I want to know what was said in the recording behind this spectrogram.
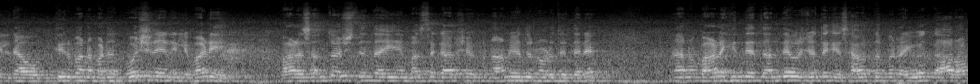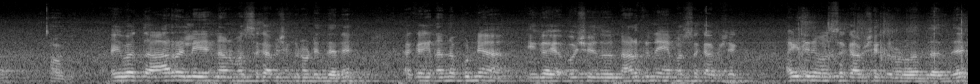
ಇಲ್ಲಿ ನಾವು ತೀರ್ಮಾನ ಮಾಡಿದ ಘೋಷಣೆಯನ್ನು ಇಲ್ಲಿ ಮಾಡಿ ಬಹಳ ಸಂತೋಷದಿಂದ ಈ ಮಸ್ತಕಾಭಿಷೇಕ ನಾನು ಎದುರು ನೋಡುತ್ತಿದ್ದೇನೆ. ನಾನು ಭಾಳ ಹಿಂದೆ ತಂದೆಯವ್ರ ಜೊತೆಗೆ ಸಾವಿರದ ಒಂಬೈನೂರ ಐವತ್ತಾರ. ಹೌದು. ಐವತ್ತಾರರಲ್ಲಿ ನಾನು ಮಸ್ತಕಾಭಿಷೇಕ ನೋಡಿದ್ದೇನೆ. ಹಾಗಾಗಿ ನನ್ನ ಪುಣ್ಯ ಈಗ ಬಹುಶಃ ಇದು ನಾಲ್ಕನೇ ಮಸ್ತಕಾಭಿಷೇಕ ಐದನೇ ಮಸ್ತಕಾಭಿಷೇಕ ನೋಡುವಂಥದ್ದೇ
